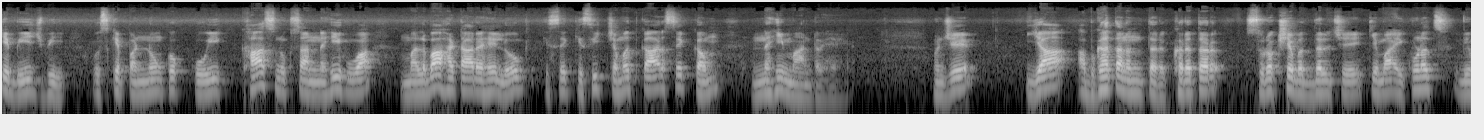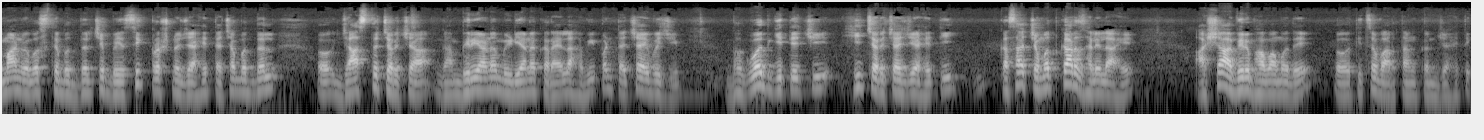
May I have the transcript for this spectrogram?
के बीच भी उसके पन्नों को कोई खास नुकसान नहीं हुआ। मलबा हटा रहे लोग इसे किसी चमत्कार से कम नहीं मान रहे हैं। म्हणजे या अपघातानंतर खरं तर सुरक्षेबद्दलचे किंवा एकूणच विमान व्यवस्थेबद्दलचे बेसिक प्रश्न जे आहेत त्याच्याबद्दल जास्त चर्चा गांभीर्यानं मीडियानं करायला हवी. पण त्याच्याऐवजी भगवद्गीतेची ही चर्चा जी आहे ती कसा चमत्कार झालेला आहे अशा आविर्भावामध्ये तिचं वार्तांकन जे आहे ते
